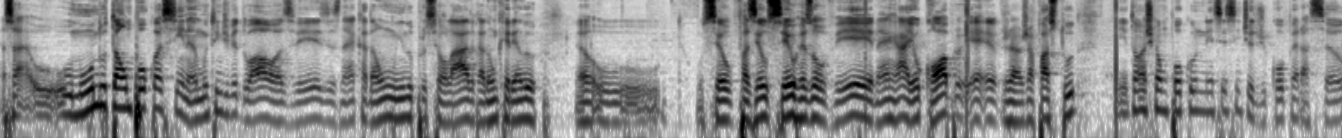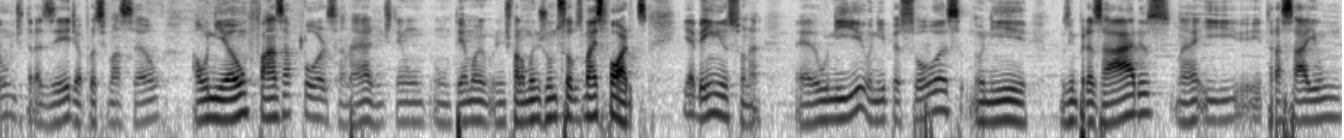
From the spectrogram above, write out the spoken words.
essa, o, o, mundo está um pouco assim, né? Muito individual às vezes, né? Cada um indo para o seu lado, cada um querendo uh, o, o seu fazer o seu resolver, né? Ah, eu cobro, é, já, já faço tudo. Então acho que é um pouco nesse sentido de cooperação, de trazer, de aproximação. A união faz a força, né? A gente tem um, um tema, a gente fala muito juntos somos mais fortes e é bem isso, né? É unir, unir pessoas, unir os empresários, né? E, e traçar aí um,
